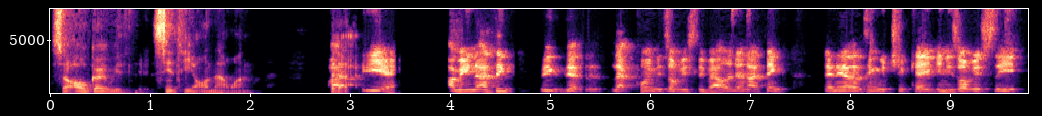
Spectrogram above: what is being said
So I'll go with Cynthia on that one. But Uh, yeah, I mean, I think that that point is obviously valid, and I think then the other thing with Chikagan is obviously,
